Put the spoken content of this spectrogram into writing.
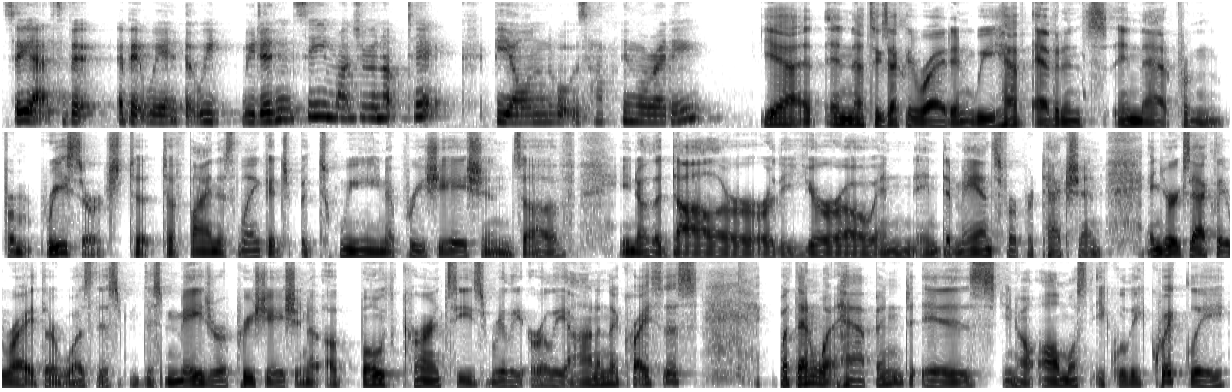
so yeah, it's a bit a bit weird that we we didn't see much of an uptick beyond what was happening already. Yeah, and that's exactly right. And we have evidence in that from from research to, to find this linkage between appreciations of, you know, the dollar or the euro and, and demands for protection. And you're exactly right. There was this this major appreciation of both currencies really early on in the crisis. But then what happened is, you know, almost equally quickly,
